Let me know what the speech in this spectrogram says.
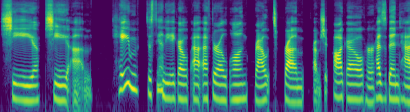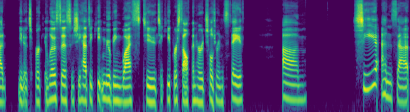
She she um, came to San Diego uh, after a long route from from Chicago. Her husband had you know, tuberculosis, and she had to keep moving west to to keep herself and her children safe. Um, she ends up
